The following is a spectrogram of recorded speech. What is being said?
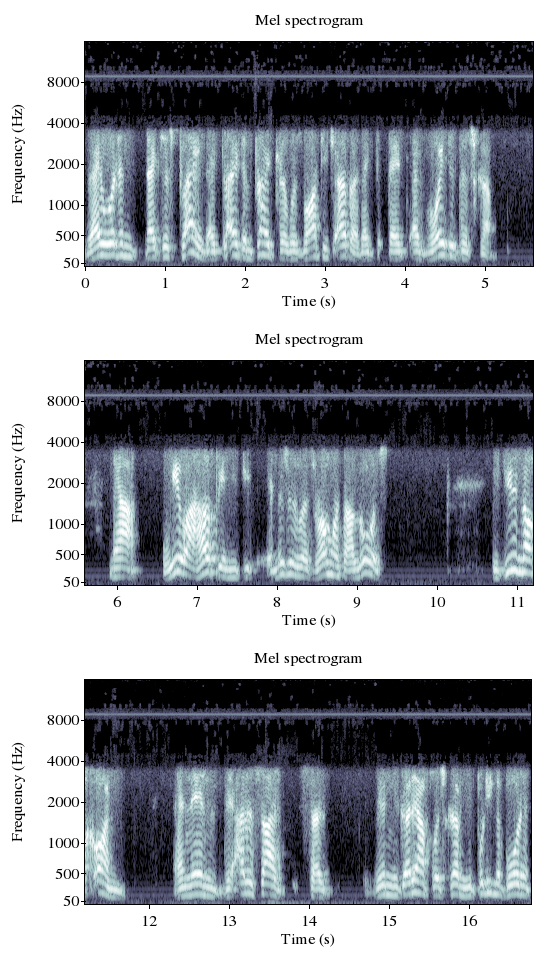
they wouldn't. They just played. They played and played till it was advantage over. They they avoided the scrum. Now we were hoping, and this is what's wrong with our laws. If you knock on, and then the other side, so then you go down for a scrum, you put in the ball, in,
